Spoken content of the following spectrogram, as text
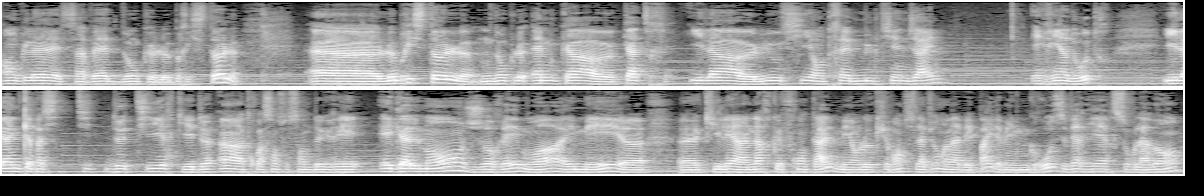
anglais, ça va être donc le Bristol. Euh, le Bristol, donc le MK4, il a lui aussi entrée multi-engine et rien d'autre. Il a une capacité de tir qui est de 1 à 360 degrés également. J'aurais, moi, aimé qu'il ait un arc frontal, mais en l'occurrence, l'avion n'en avait pas. Il avait une grosse verrière sur l'avant.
